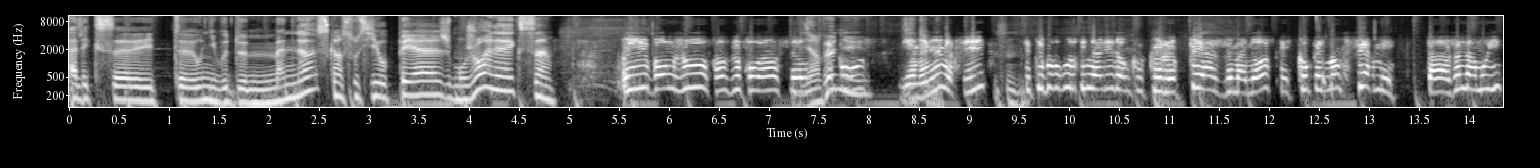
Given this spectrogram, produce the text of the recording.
Alex est euh, au niveau de Manosque, un souci au péage. Bonjour Alex. Oui, bonjour France Bleu Provence. Bienvenue. Bienvenue, merci. C'était pour vous signaler donc que le péage de Manosque est complètement fermé par la gendarmerie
